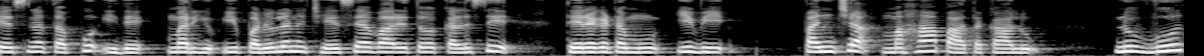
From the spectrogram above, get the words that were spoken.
చేసిన తప్పు ఇదే. మరియు ఈ పనులను చేసేవారితో కలిసి తిరగటము ఇవి పంచ మహాపాతకాలు. నువ్వు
